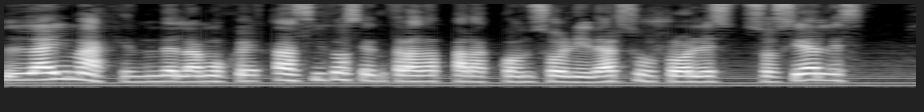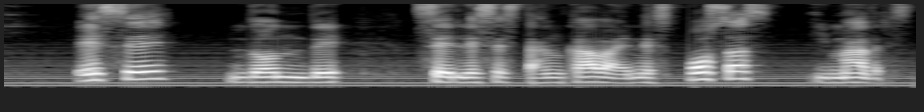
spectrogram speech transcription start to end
la imagen de la mujer ha sido centrada para consolidar sus roles sociales, ese donde se les estancaba en esposas y madres,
